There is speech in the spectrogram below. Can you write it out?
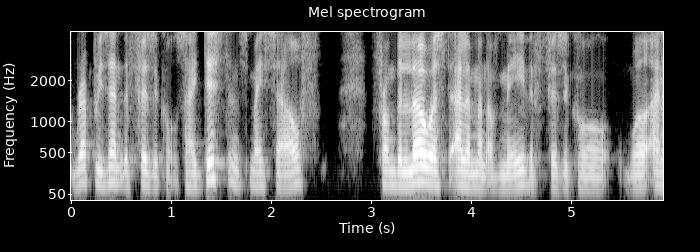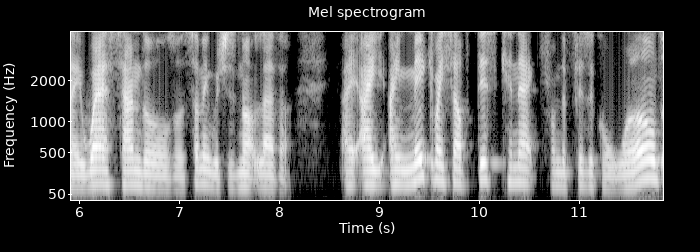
represent the physical, so I distance myself from the lowest element of me, the physical. Well, and I wear sandals or something which is not leather. I, I, I make myself disconnect from the physical world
